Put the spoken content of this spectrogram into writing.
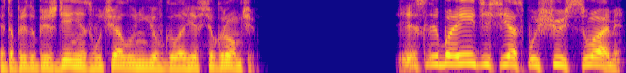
Это предупреждение звучало у нее в голове все громче. «Если боитесь, я спущусь с вами».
